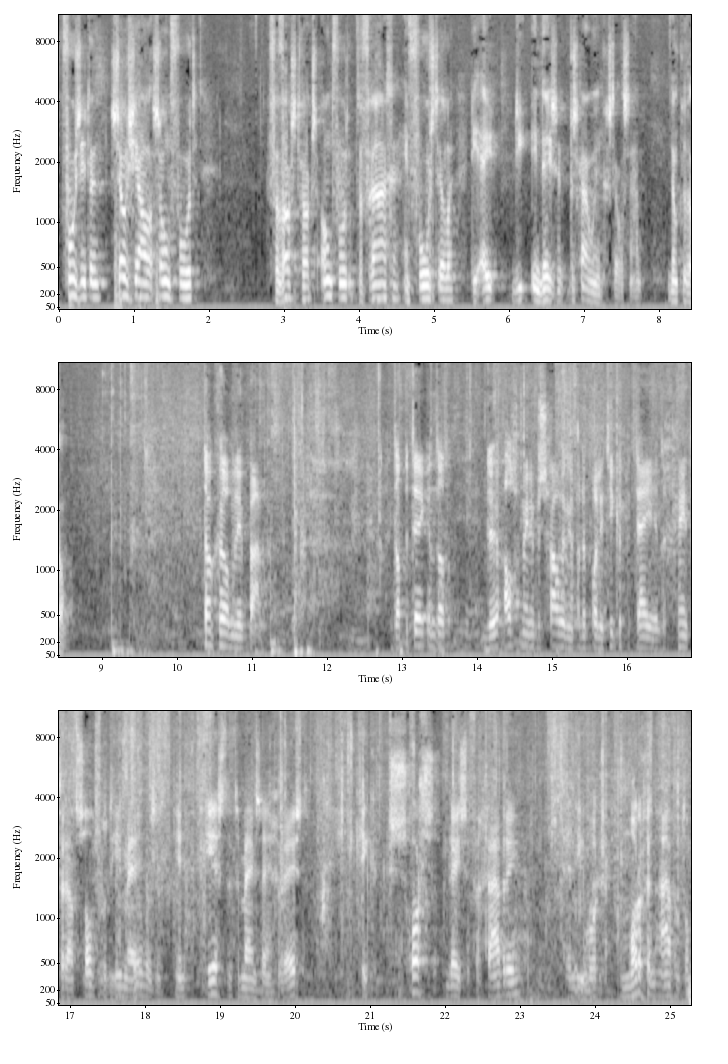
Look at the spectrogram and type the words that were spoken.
Voorzitter, Sociaal Zandvoort verwacht straks antwoord op de vragen en voorstellen die, e- die in deze beschouwing gesteld staan. Dank u wel. Dank u wel, meneer Paap. Dat betekent dat de algemene beschouwingen van de politieke partijen in de gemeenteraad Zandvoort hiermee in eerste termijn zijn geweest. Ik schors deze vergadering en die wordt morgenavond om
